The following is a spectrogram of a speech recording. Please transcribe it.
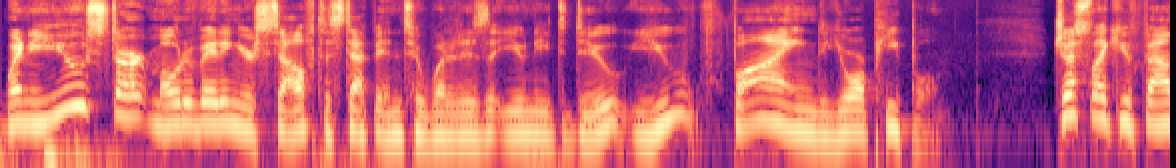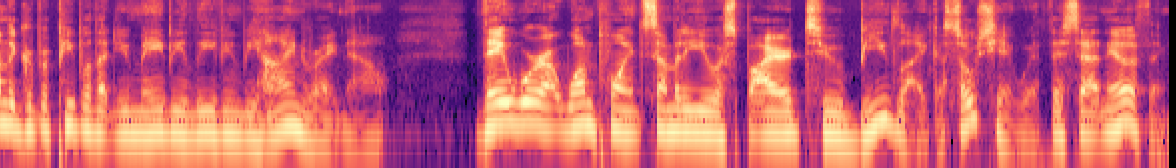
When you start motivating yourself to step into what it is that you need to do, you find your people. Just like you found the group of people that you may be leaving behind right now. They were at one point somebody you aspired to be like, associate with, this, that, and the other thing.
